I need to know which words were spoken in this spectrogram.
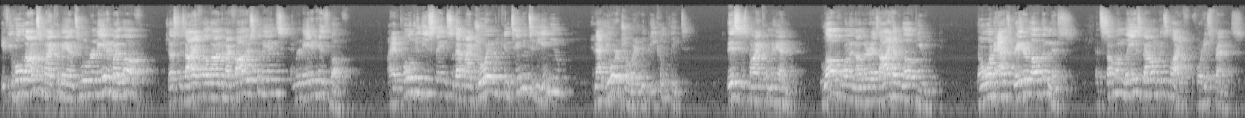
If you hold on to my commands, you will remain in my love, just as I have held on to my Father's commands and remain in his love. I have told you these things so that my joy would continue to be in you, and that your joy would be complete. This is my command. Love one another as I have loved you. No one has greater love than this, that someone lays down his life for his friends.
